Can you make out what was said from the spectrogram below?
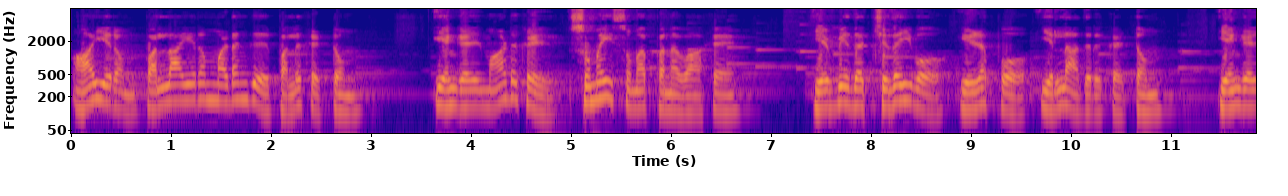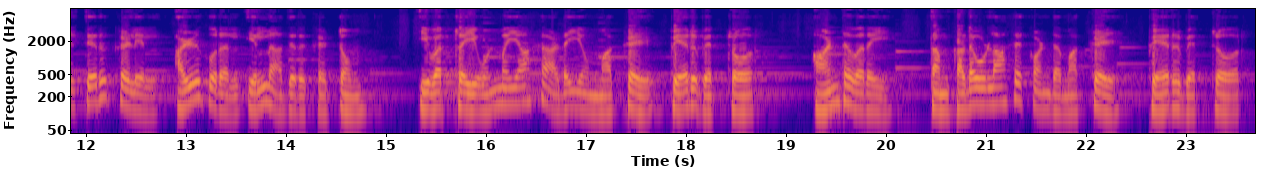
ஆயிரம் பல்லாயிரம் மடங்கு பலுகட்டும். எங்கள் மாடுகள் சுமை சுமப்பனவாக. எவ்வித சிதைவோ இழப்போ இல்லாதிருக்கட்டும். எங்கள் தெருக்களில் அழுகுரல் இல்லாதிருக்கட்டும். இவற்றை உண்மையாக அடையும் மக்கள் பேறு பெற்றோர். ஆண்டவரை தம் கடவுளாக கொண்ட மக்கள் பேறு பெற்றோர்.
